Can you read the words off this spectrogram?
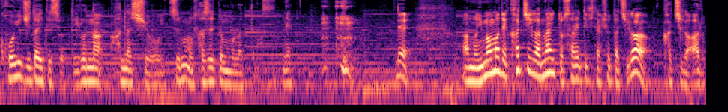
こういう時代ですよっていろんな話をいつもさせてもらってますね。であの今まで価値がないとされてきた人たちが価値がある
